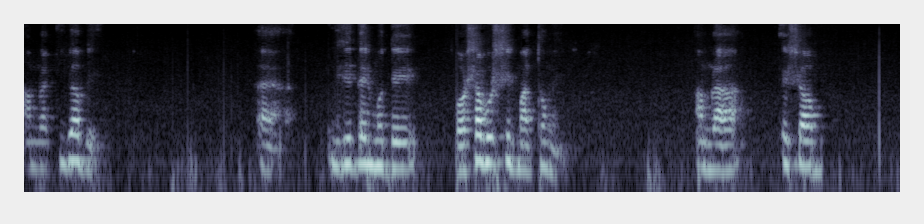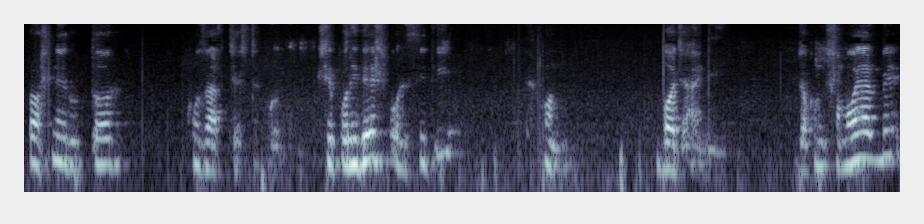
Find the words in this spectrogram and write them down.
আমরা কীভাবে নিজেদের মধ্যে বর্ষাবর্ষির মাধ্যমে আমরা এসব প্রশ্নের উত্তর খোঁজার চেষ্টা করব? সে পরিবেশ, পরিস্থিতি এখন বজায় নেই। যখন সময় আসবে,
